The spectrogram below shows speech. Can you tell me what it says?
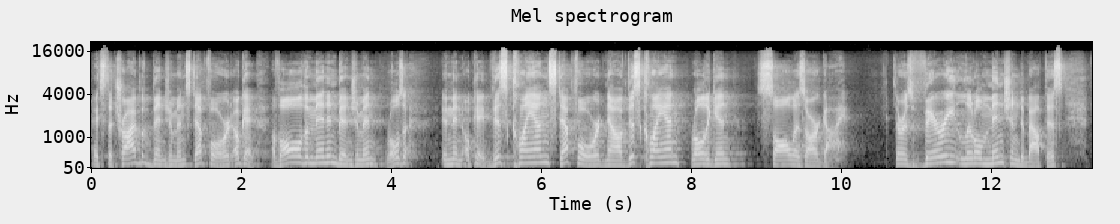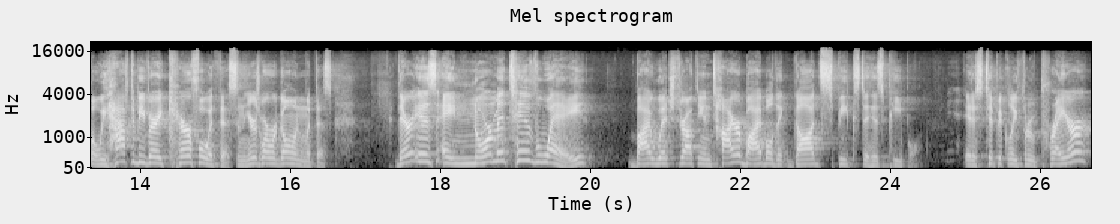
it's the tribe of Benjamin, step forward. Okay, of all the men in Benjamin, rolls up. And then, okay, this clan, step forward. Now, of this clan, roll it again. Saul is our guy. There is very little mentioned about this, but we have to be very careful with this. And here's where we're going with this there is a normative way by which, throughout the entire Bible, that God speaks to his people. It is typically through prayer,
